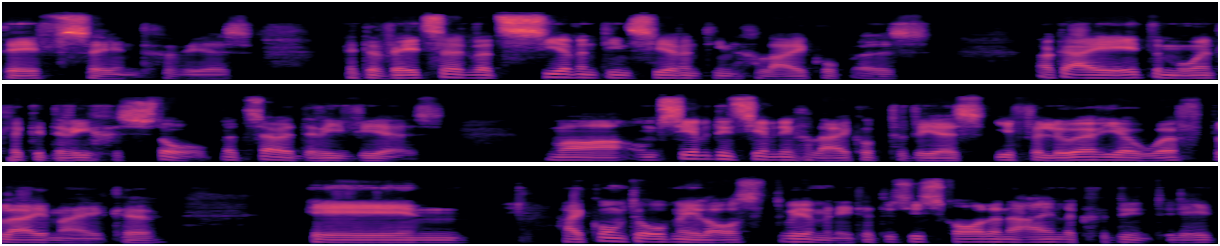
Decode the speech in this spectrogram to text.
death send geweest met 'n wedstryd wat 17-17 gelyk op is. Okay, hy het 'n moontlike 3 gestop. Dit sou 'n 3 wees. Maar om 17-17 gelyk op te wees, jy verloor jou hoof playmaker en hy kom toe op my laaste 2 minute. Dit is die skade nou eintlik gedoen. Dit het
